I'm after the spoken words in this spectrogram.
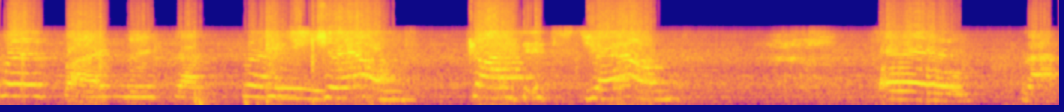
Play five minutes. It's jammed! Guys, it's jammed! Oh, crap.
